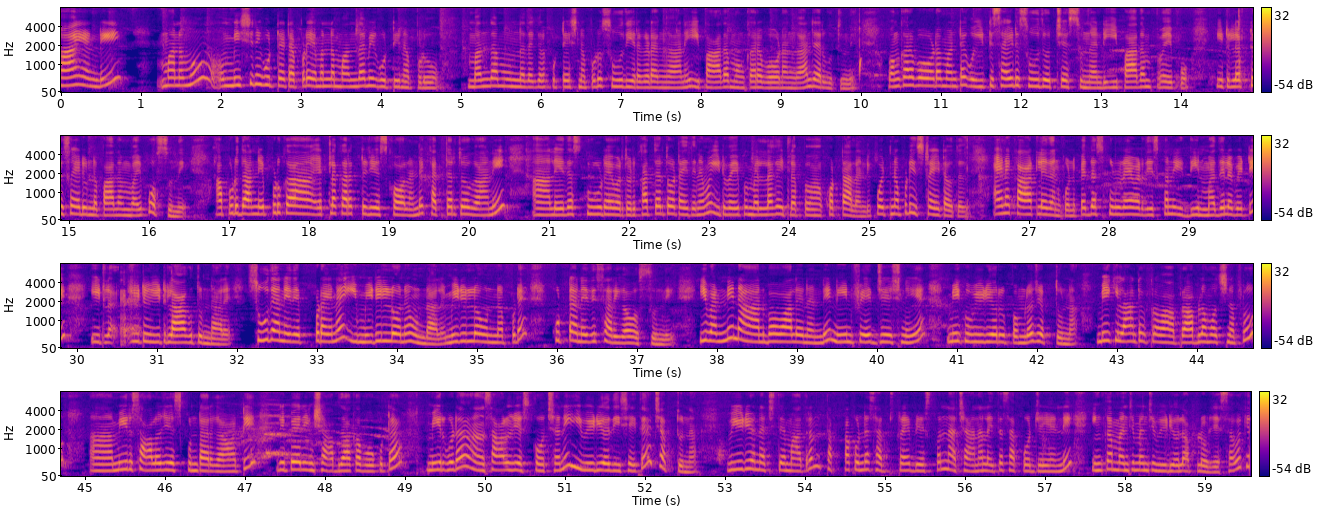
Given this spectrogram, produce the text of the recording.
Hi అండి. మనము machine కుట్టేటప్పుడు ఏమన్నా మందమి కుట్టినప్పుడు మందం ఉన్న దగ్గర కుట్టేసినప్పుడు సూది ఇరగడం కానీ ఈ పాదం వంకర పోవడం కానీ జరుగుతుంది. వంకర పోవడం అంటే ఇటు సైడ్ సూది వచ్చేస్తుందండి ఈ పాదం వైపు. ఇటు లెఫ్ట్ సైడ్ ఉన్న పాదం వైపు వస్తుంది. అప్పుడు దాన్ని ఎప్పుడు కా ఎట్లా కరెక్ట్ చేసుకోవాలంటే కత్తెరతో కానీ లేదా స్క్రూ డ్రైవర్ తోటి కత్తెరతో అయితేనేమో ఇటువైపు మెల్లగా ఇట్లా కొట్టాలండి. కొట్టినప్పుడు ఇది స్ట్రైట్ అవుతుంది. అయినా కావట్లేదు అనుకోండి పెద్ద స్క్రూ డ్రైవర్ తీసుకొని దీని మధ్యలో పెట్టి ఇట్లా ఇటు ఇటు లాగుతుండాలి. సూది అనేది ఎప్పుడైనా ఈ మిడిల్లోనే ఉండాలి. మిడిల్లో లో ఉన్నప్పుడే కుట్ట అనేది సరిగా వస్తుంది. ఇవన్నీ నా అనుభవాలేనండి. నేను ఫేస్ చేసినవే మీకు వీడియో రూపంలో చెప్తున్నా. మీకు ఇలాంటి ప్రాబ్లం వచ్చినప్పుడు మీరు సాల్వ్ చేసుకుంటారు కాబట్టి రిపేరింగ్ షాప్ దాకా పోకుండా మీరు కూడా సాల్వ్ చేసుకోవచ్చని ఈ వీడియో తీసి అయితే చెప్తున్నా. వీడియో నచ్చితే మాత్రం తప్పకుండా సబ్స్క్రైబ్ చేసుకొని నా ఛానల్ అయితే సపోర్ట్ చేయండి. ఇంకా మంచి మంచి వీడియోలు అప్లోడ్ చేస్తా. ఓకే?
